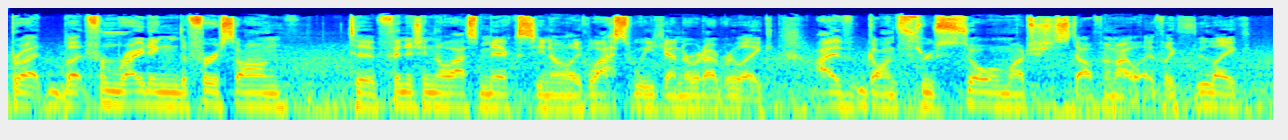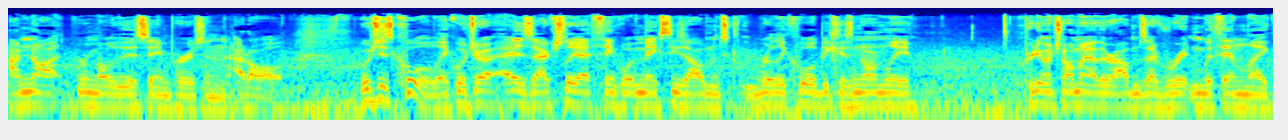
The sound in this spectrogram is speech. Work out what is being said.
but but from writing the first song to finishing the last mix, you know, like last weekend or whatever, like I've gone through so much stuff in my life. Like like I'm not remotely the same person at all, which is cool. Like which uh, is actually I think what makes these albums really cool because normally pretty much all my other albums I've written within like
